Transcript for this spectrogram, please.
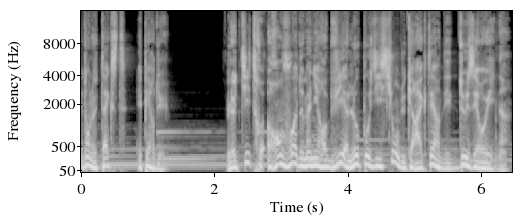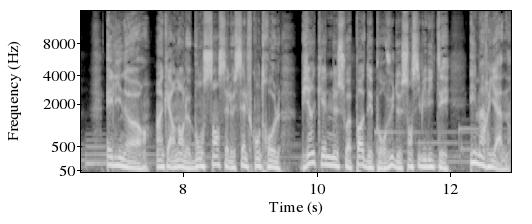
et dont le texte est perdu. Le titre renvoie de manière obvie à l'opposition du caractère des deux héroïnes. Elinor, incarnant le bon sens et le self-control, bien qu'elle ne soit pas dépourvue de sensibilité, et Marianne,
